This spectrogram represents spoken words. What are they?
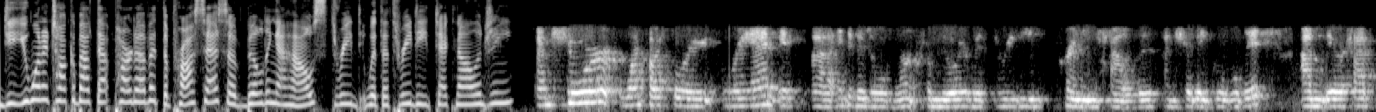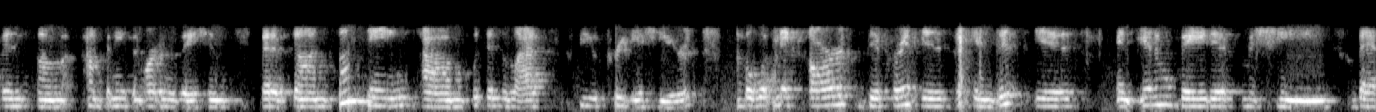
do you want to talk about that part of it, the process of building a house three with a 3D technology? I'm sure once our story ran, if uh, individuals weren't familiar with 3D printing houses, I'm sure they Googled it. Um, there have been some companies and organizations that have done some things um, within the last few previous years. But what makes ours different is, again, this is an innovative machine that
